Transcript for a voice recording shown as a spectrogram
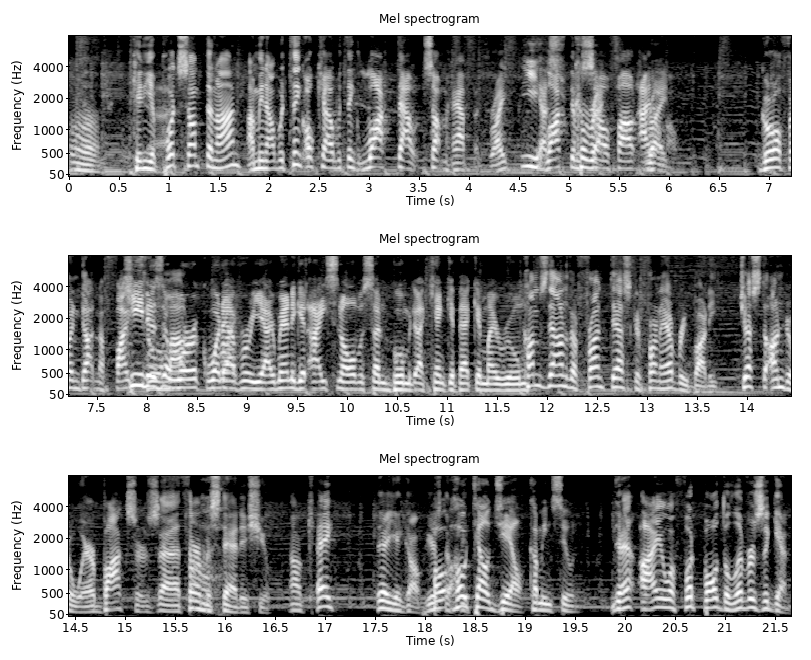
Can you put something on? I mean, I would think. Okay, I would think locked out. Something happened, right? Yes, locked himself correct. out. I Right. don't know. Girlfriend got in a fight. Key threw doesn't work, whatever. Yeah, I ran to get ice, and all of a sudden, boom! I can't get back in my room. Comes down to the front desk in front of everybody. Just the underwear, boxers, uh, thermostat issue. Okay, there you go. Here's the hotel jail coming soon. Yeah, Iowa football delivers again.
